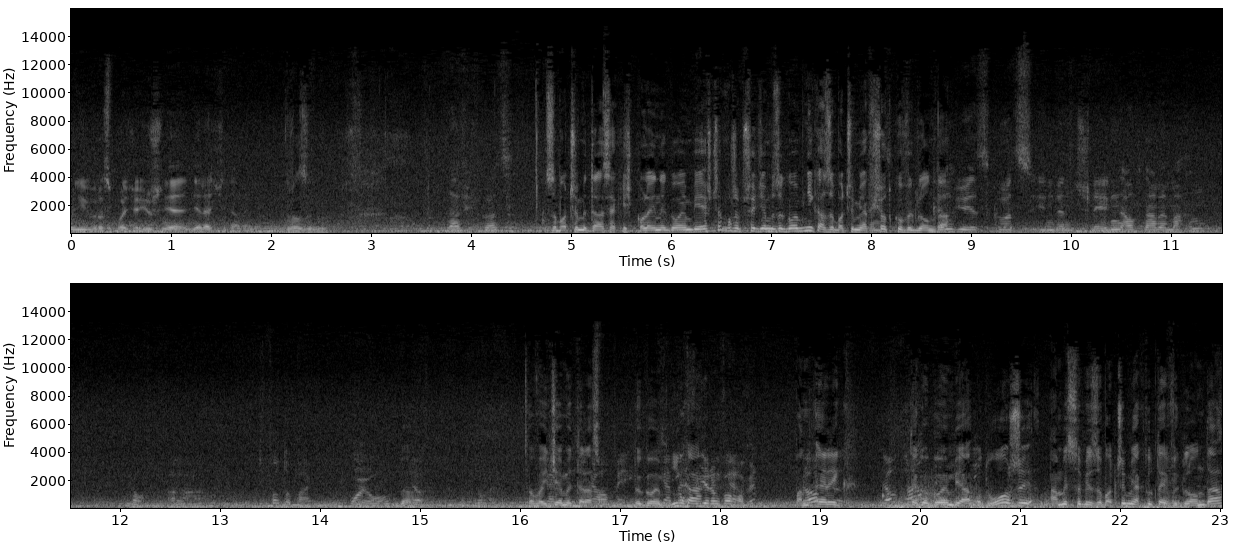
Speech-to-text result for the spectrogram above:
u nich w rozpłodzie, już nie, nie leci dalej. Rozumiem. Kurz? Zobaczymy teraz jakieś kolejne gołębie jeszcze? Może przejdziemy do gołębnika, zobaczymy jak w środku wygląda. Können wir jetzt kurz in den Schlägen Aufnahme machen? Nog, foto maken. Oh, ja. To wejdziemy teraz do gołębnika. Pan Eryk tego gołębia odłoży, a my sobie zobaczymy jak tutaj wygląda.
